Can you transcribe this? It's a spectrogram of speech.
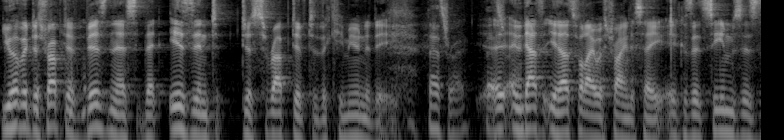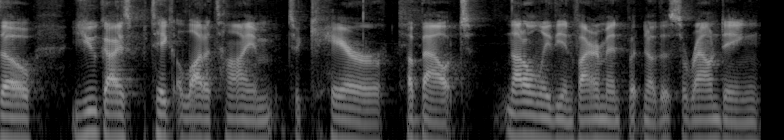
you have a disruptive business that isn't disruptive to the community, That's right. That's and that's yeah, that's what I was trying to say because it seems as though you guys take a lot of time to care about not only the environment but no the surrounding.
